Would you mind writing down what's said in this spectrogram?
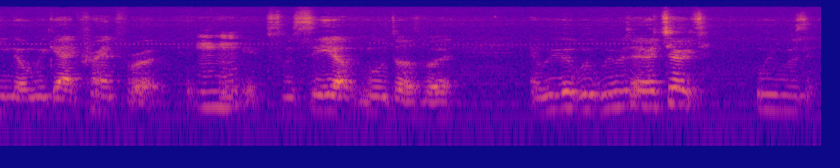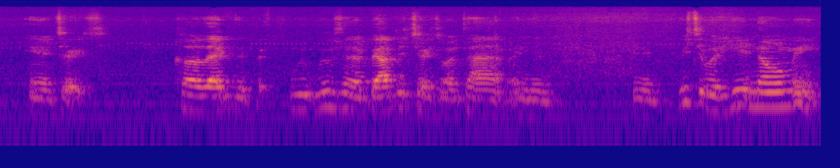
you know, we got transferred. Mhm. Some CF moved us, but, and we, we, we was in a church, we was in a church. Cause like, the, we, we was in a Baptist church one time, and the, and the preacher was hitting on me.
